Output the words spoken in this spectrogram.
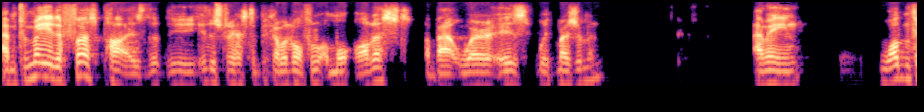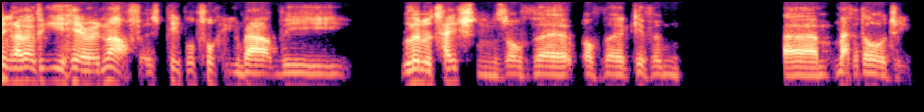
And for me, the first part is that the industry has to become an awful lot more honest about where it is with measurement. I mean, one thing I don't think you hear enough is people talking about the limitations of their of their given um, methodology.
